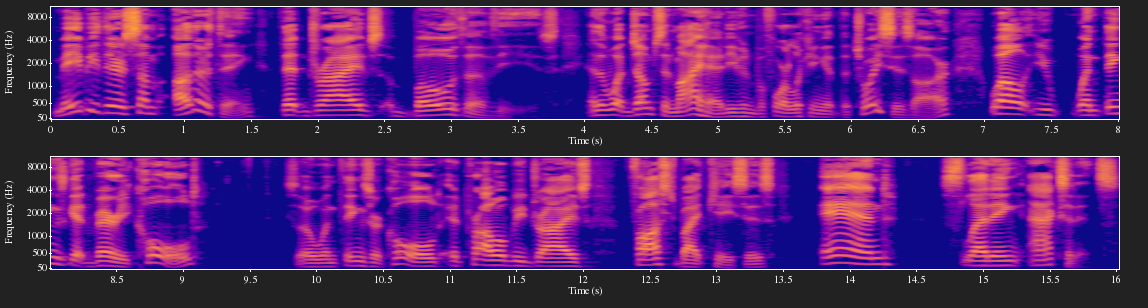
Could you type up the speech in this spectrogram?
Maybe there's some other thing that drives both of these. And what jumps in my head, even before looking at the choices, are well, you, when things get very cold, so when things are cold, it probably drives frostbite cases and sledding accidents.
